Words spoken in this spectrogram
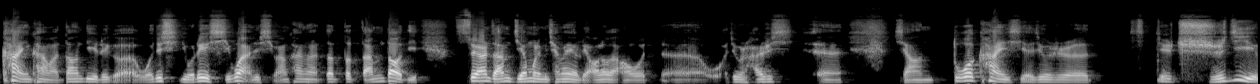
看一看吧。当地这个，我就有这个习惯，就喜欢看看到到咱们到底。虽然咱们节目里面前面也聊了啊，我呃，我就是还是呃想多看一些，就是这实际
